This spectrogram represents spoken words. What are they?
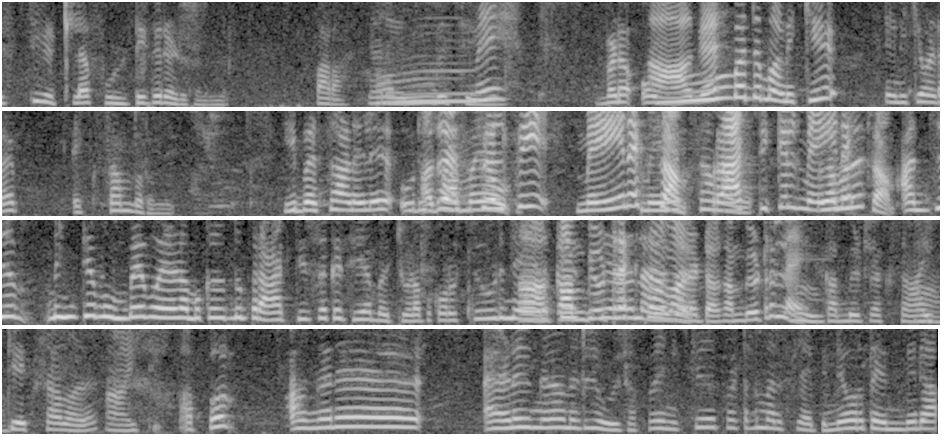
എസ് ടി കിട്ടില്ല ഫുൾ ടിക്കറ്റ് എടുക്കണം. പറ. ഞാൻ എന്ത് ചെയ്യും? ഇവിടെ ഒമ്പത് മണിക്ക് എനിക്കിവിടെ എക്സാം തുടങ്ങി. ഈ ബസ്സാണെങ്കിൽ ഒരു main exam practical main exam അഞ്ച് മിനിറ്റ് മുമ്പേ പോയാൽ നമുക്കൊന്ന് പ്രാക്ടീസ് ഒക്കെ ചെയ്യാൻ പറ്റുള്ളൂ. അപ്പൊ കുറച്ചുകൂടി കമ്പ്യൂട്ടർ എക്സാം ആണ് കേട്ടോ കമ്പ്യൂട്ടർ അല്ലേ? Computer exam I T exam ആണ്. അപ്പം അങ്ങനെ അയാൾ ഇങ്ങനെ വന്നിട്ട് ചോദിച്ചു. അപ്പൊ എനിക്ക് പെട്ടെന്ന് മനസ്സിലായി. പിന്നെ ഓർത്ത് എന്തിനാ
